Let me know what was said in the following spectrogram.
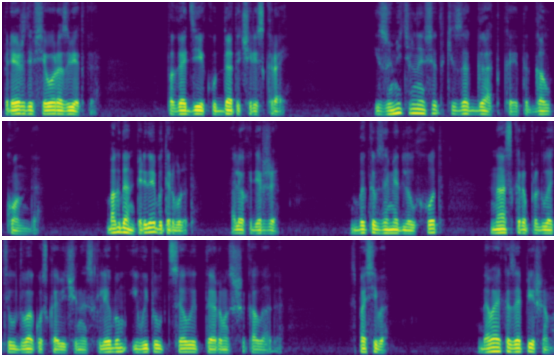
Прежде всего разведка. Погоди, куда ты через край? Изумительная все-таки загадка — это Галконда. Богдан, передай бутерброд. Алёха, держи. Быков замедлил ход — наскоро проглотил два куска ветчины с хлебом и выпил целый термос шоколада. «Спасибо. Давай-ка запишем.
